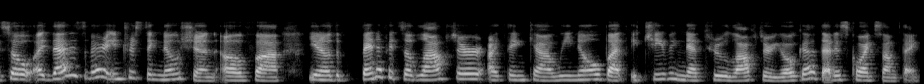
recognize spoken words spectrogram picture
so uh, that is a very interesting notion of, uh, you know, the benefits of laughter. I think uh, we know, but achieving that through laughter yoga, that is quite something.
